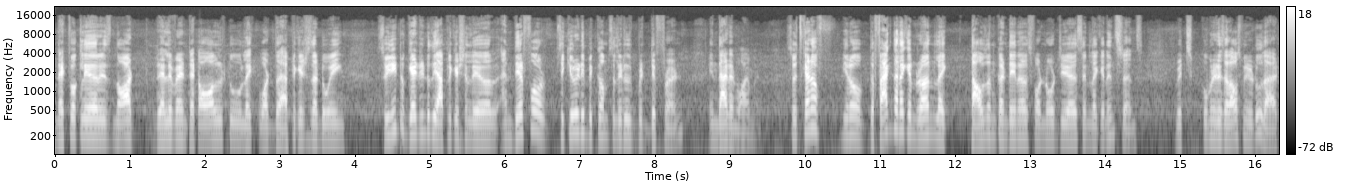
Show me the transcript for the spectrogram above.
network layer is not relevant at all to like what the applications are doing. So you need to get into the application layer and therefore security becomes a little bit different in that environment. So it's kind of, you know, the fact that I can run like 1,000 containers for Node.js in like an instance, which Kubernetes allows me to do that,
